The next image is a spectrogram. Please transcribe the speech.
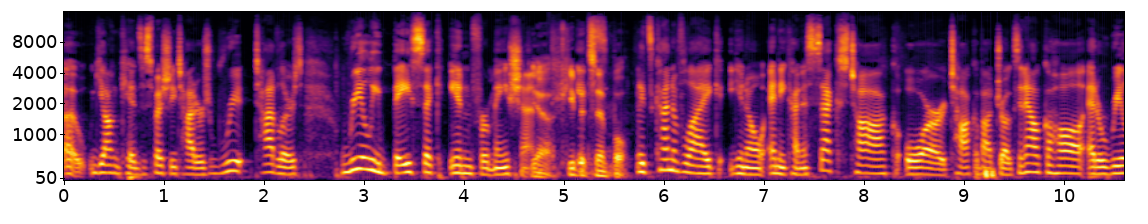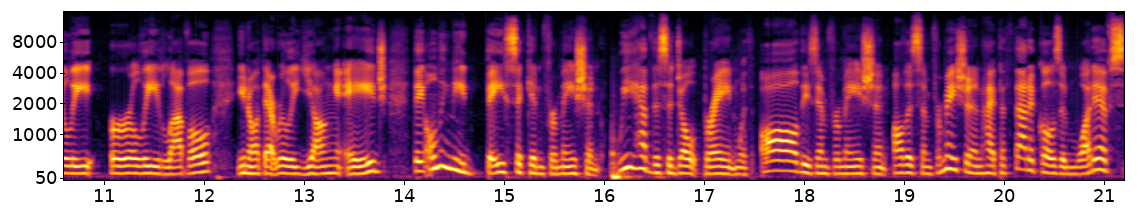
uh, young kids, especially toddlers, re- toddlers, really basic information. Yeah, keep it simple. It's kind of like you know any kind of sex talk or talk about drugs and alcohol at a really early level. You know, at that really young age, they only need basic information. We have this adult brain with all these information, all this information and hypotheticals and what ifs.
